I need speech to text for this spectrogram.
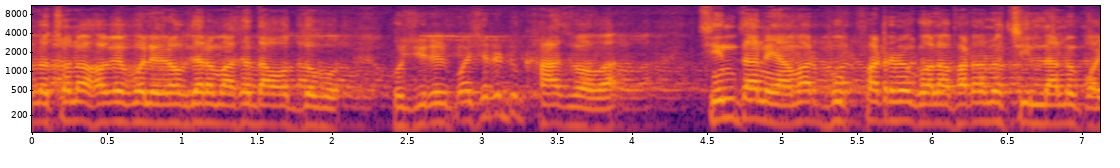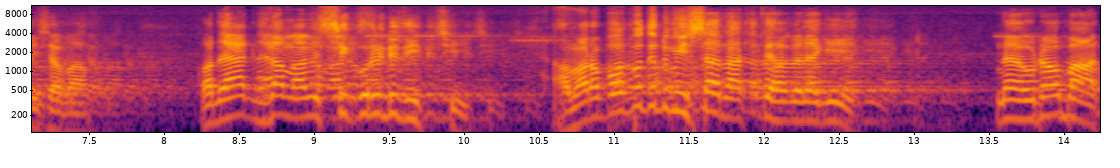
আলোচনা হবে বলে রমজান মাসে দাওয়াত দেবো। হুজুরের পয়সাটা একটু খাস বাবা। চিন্তা নেই, আমার বুক ফাটানো, গলা ফাটানো, চিল্লানো পয়সা বাপ। কথা একদম আমি সিকিউরিটি দিচ্ছি। আমার ওপর প্রতি একটু বিশ্বাস রাখতে হবে নাকি? না, ওটাও বাদ।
